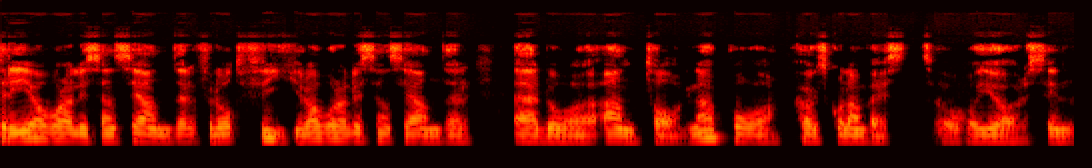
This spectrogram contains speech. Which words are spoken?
tre av våra licensiander, förlåt fyra av våra licensiander, är då antagna på Högskolan Väst och, gör sin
